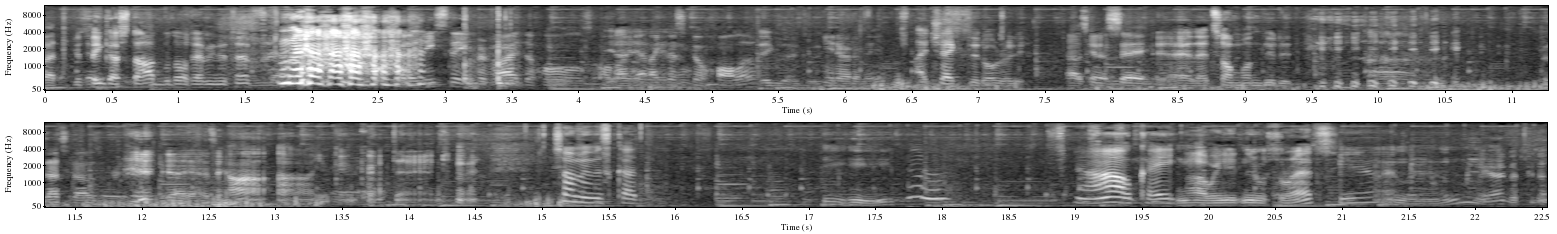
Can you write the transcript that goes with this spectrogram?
But You think I start without having the tap? but at least they provide the holes all Yeah, the way, yeah, like it yeah. doesn't go hollow. Exactly. You know what I mean? I checked it already. I was gonna say, Yeah, that someone did it. but that's what I was worried. yeah, yeah. I said, ah, ah, you can cut that. Show me with cut. Mhm. Ah, okay. Now we need new threads here, and then we are good to go.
